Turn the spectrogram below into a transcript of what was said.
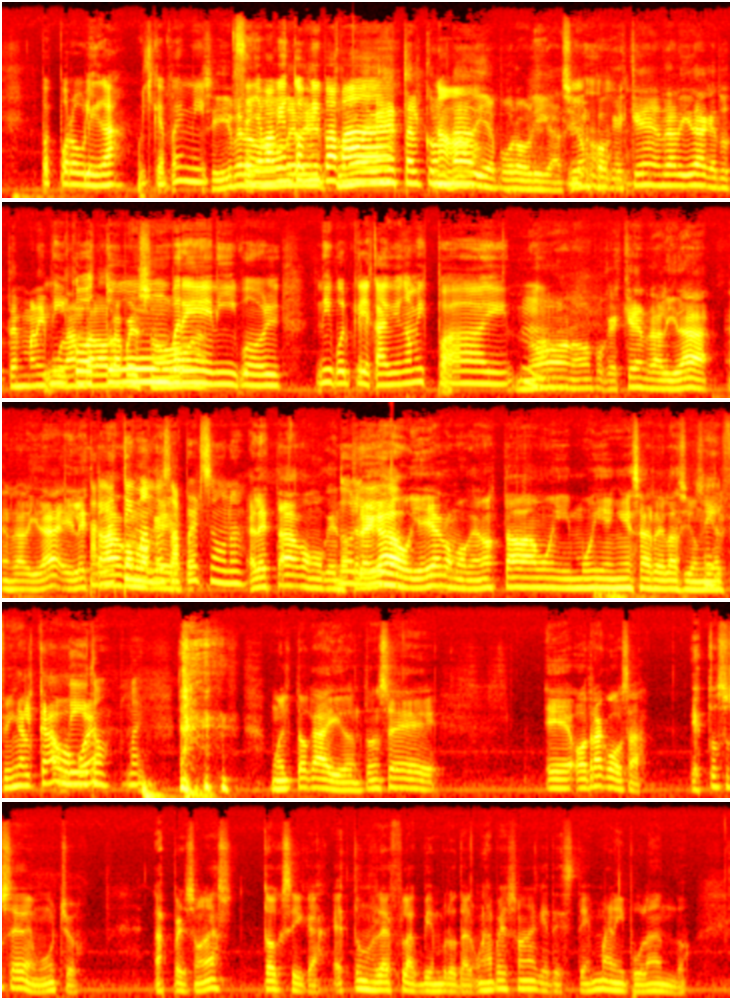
pues por obligar. Porque pues mi, Sí, se lleva no bien con debes- mi papá. Tú no debes estar con No. nadie por obligación, No. porque es que en realidad que tú estés Ni manipulando a la otra persona. ni por ni porque le cae bien a mis pais. No. No, no, porque es que en realidad, en realidad él estaba como lastimando a que esa persona. él estaba como que Dolido. entregado y ella como que no estaba muy muy en esa relación Sí. y al fin y al cabo Dito. pues muerto caído. Entonces eh, otra cosa, esto sucede mucho. Las personas tóxicas, esto es un red flag bien brutal. Una persona que te esté manipulando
